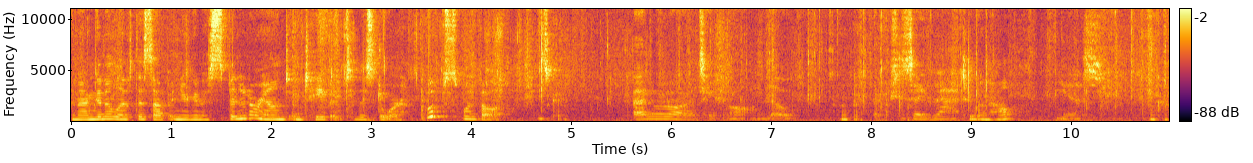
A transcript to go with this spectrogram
And I'm gonna lift this up and you're gonna spin it around and tape it to this door. Whoops, one fell off. That's okay. I don't know how to tape it on though. Okay. She's like that. Do you want help? Yes. Okay.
